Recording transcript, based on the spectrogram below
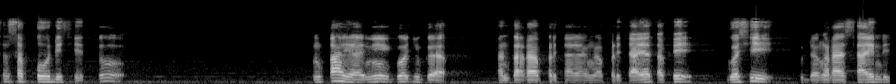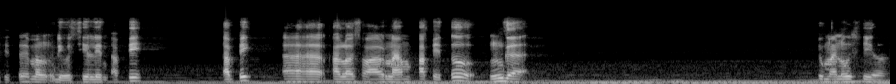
sesepuh di situ entah ya ini gue juga antara percaya nggak percaya tapi gue sih udah ngerasain di situ emang diusilin. Tapi tapi eh, kalau soal nampak itu enggak. Cuman usil.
